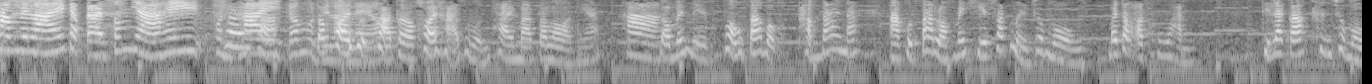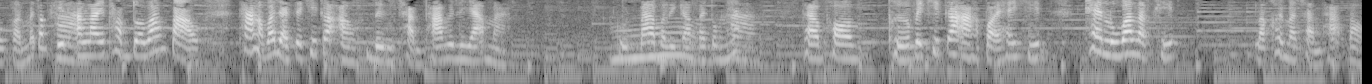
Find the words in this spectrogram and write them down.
ทำเวลาให้กับการต้มยาให้คนไข้ใช่ค่ะก็หมดต้องเวคลาอยศึกษาแล้วตลอดคอยหาสมุนไพรมาตลอดเนี้ย ค่ะ เราไม่มีพอคุณป้าบอกทำได้นะอะคุณป้าลองไม่คิดสักหนึ่งชั่วโมง ไม่ต้องเอาทั้งวัน ทีแรกก็ครึ่งชั่วโมงก่อนไม่ต้องคิดค่ะ อะไรทำตัวว่างเปล่า ถ้าหากว่าอยากจะคิดก็เอาดึงฉันทาวิริยะมา คุณป้าบริกรรมไปตรงเนี้ย ค่ะ ถ้าพอเผลอไปคิดก็อะปล่อยให้คิด แค่รู้ว่าเราคิดเราค่อยมาฉันทะต่อ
